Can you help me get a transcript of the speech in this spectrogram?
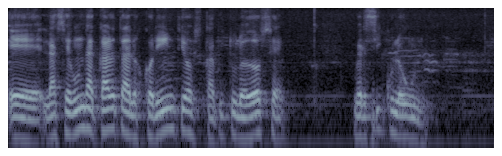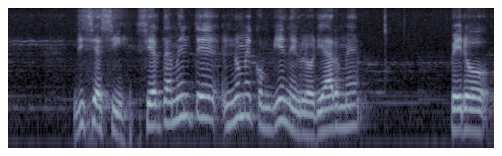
eh, la segunda carta de los Corintios, capítulo 12, versículo 1. Dice así, ciertamente no me conviene gloriarme, pero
